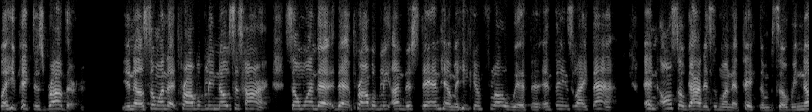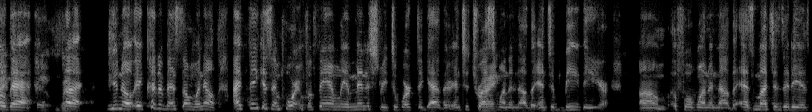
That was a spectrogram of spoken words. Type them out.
but he picked his brother. You know, someone that probably knows his heart, someone that that probably understand him and he can flow with, and, and things like that. And also, God is the one that picked them, so we know Right. that Right. but you know it could have been someone else i think it's important for family and ministry to work together and to trust Right. one another and to be there um, for one another as much as it is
